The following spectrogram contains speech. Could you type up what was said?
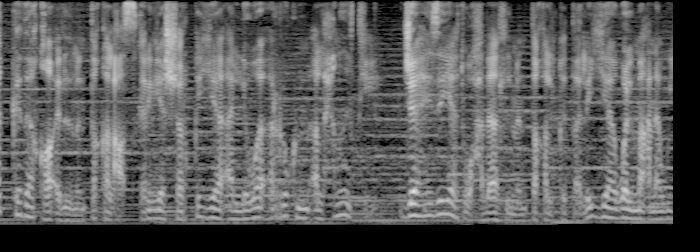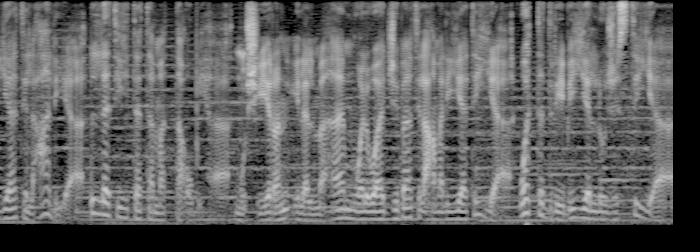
أكد قائد المنطقة العسكرية الشرقية اللواء الركن الحنيطي جاهزية وحدات المنطقة القتالية والمعنويات العالية التي تتمتع بها مشيرا إلى المهام والواجبات العملياتية والتدريبية اللوجستية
